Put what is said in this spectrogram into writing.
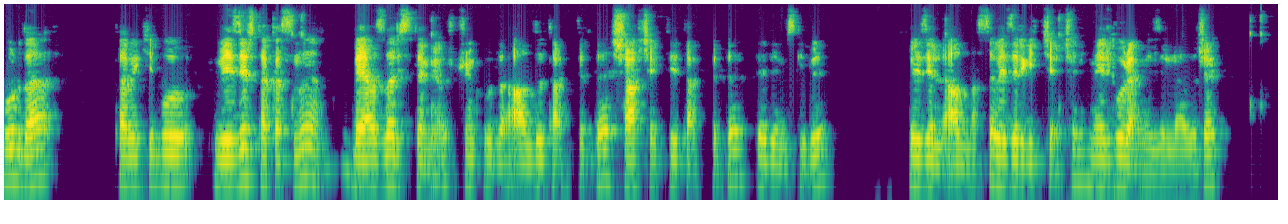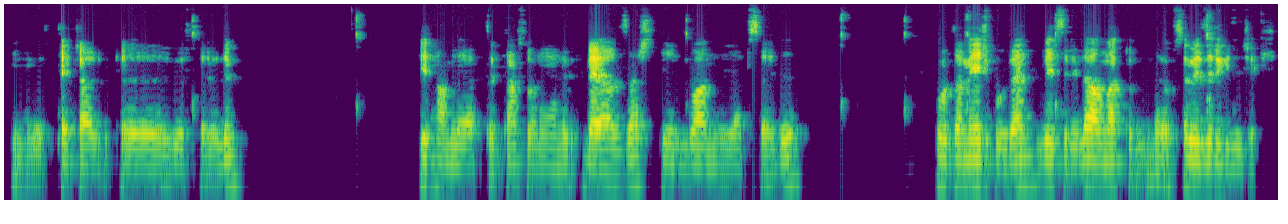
Burada tabii ki bu vezir takasını beyazlar istemiyor. Çünkü burada aldığı takdirde, şah çektiği takdirde dediğimiz gibi vezirle almazsa vezir gideceği için mecburen vezirle alacak. Yine tekrar e, gösterelim. Bir hamle yaptıktan sonra yani beyazlar diyelim bu hamleyi yapsaydı burada mecburen vezir ile almak durumunda yoksa veziri gidecek.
